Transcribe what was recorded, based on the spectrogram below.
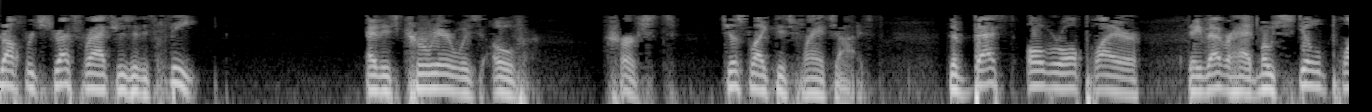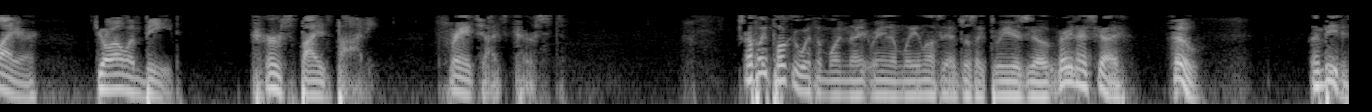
suffered stress fractures in his feet, and his career was over, cursed, just like this franchise. The best overall player they've ever had, most skilled player, Joel Embiid. Cursed by his body. Franchise cursed. I played poker with him one night randomly in Los Angeles like three years ago. Very nice guy. Who? Embiid.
